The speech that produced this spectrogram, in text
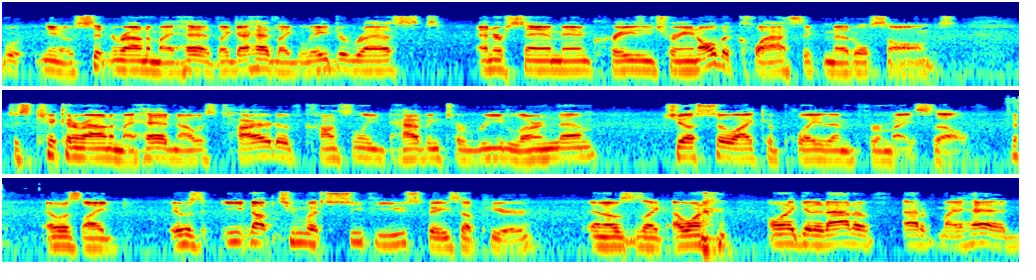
you know, sitting around in my head. Like I had like "Laid to Rest," "Enter Sandman," "Crazy Train," all the classic metal songs, just kicking around in my head, and I was tired of constantly having to relearn them, just so I could play them for myself. it was like it was eating up too much CPU space up here, and I was like, I want to, I want to get it out of out of my head,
